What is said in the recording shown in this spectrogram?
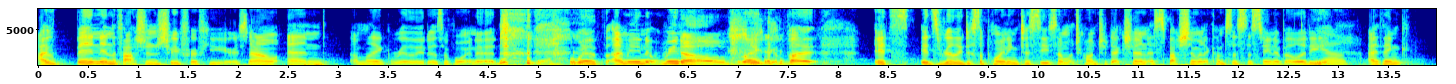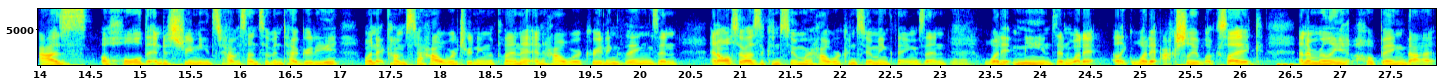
I've been in the fashion industry for a few years now and I'm like really disappointed Yeah. with I mean, we know, like but it's it's really disappointing to see so much contradiction, especially when it comes to sustainability. Yeah. I think as a whole, the industry needs to have a sense of integrity when it comes to how we're treating the planet and how we're creating things, and and also as a consumer, how we're consuming things and Yeah. what it means and what it like what it actually looks like. And I'm really hoping that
